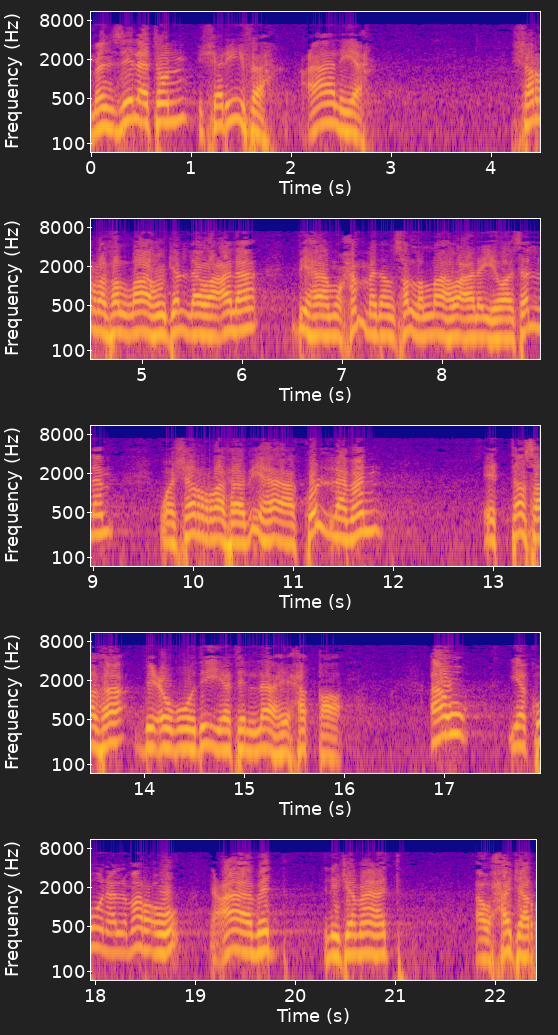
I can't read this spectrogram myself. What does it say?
منزلة شريفة عالية شرف الله جل وعلا بها محمدا صلى الله عليه وسلم وشرف بها كل من اتصف بعبودية الله حقا. أو يكون المرء عابد لجماد أو حجر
